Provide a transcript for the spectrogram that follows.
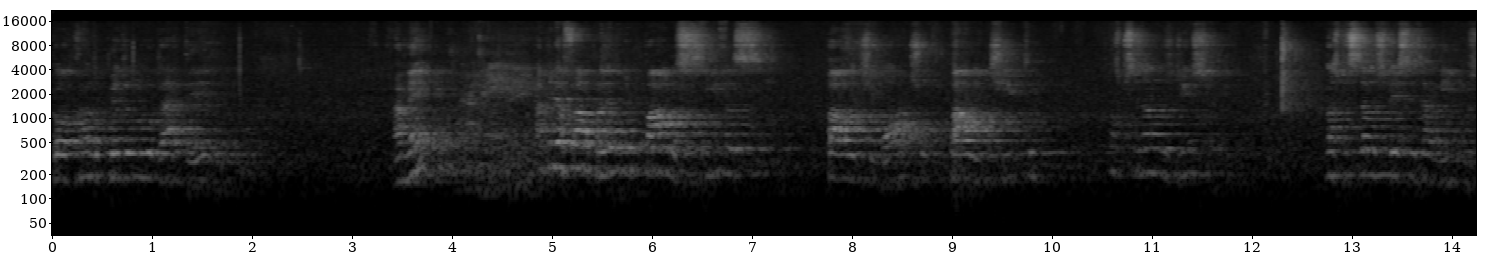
colocando Pedro no lugar dele. Amém? Amém? A Bíblia fala, por exemplo, de Paulo, Silas, Paulo e Timóteo, Paulo e Tito. Nós precisamos disso. Nós precisamos desses amigos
